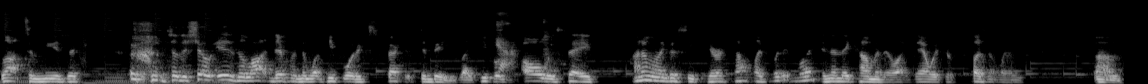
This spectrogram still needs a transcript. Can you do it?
lots of music. so the show is a lot different than what people would expect it to be. Like people Yeah. always say, "I don't want to go see Carrot Top." Like what? It what? And then they come and they're like, they always are pleasantly um,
